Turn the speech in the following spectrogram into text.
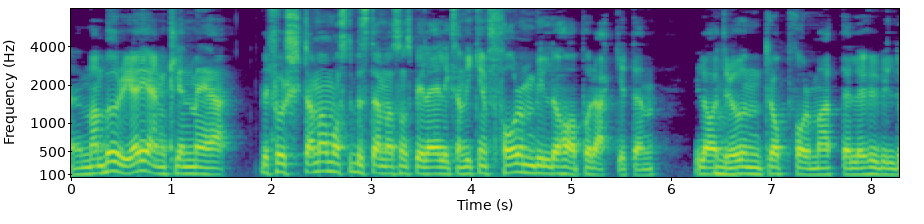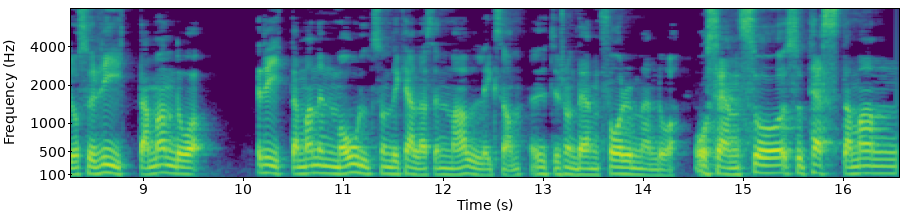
Eh, man börjar egentligen med det första man måste bestämma som spelare är liksom vilken form vill du ha på racketen. Vill du ha ett mm. runt droppformat eller hur vill du? Och så ritar man då ritar man en mold som det kallas, en mall liksom, utifrån den formen då. Och sen så, så testar man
